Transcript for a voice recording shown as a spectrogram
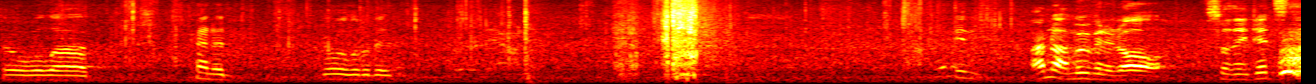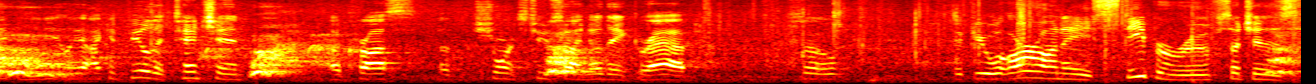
So we'll uh, kind of go a little bit further down. I mean, I'm not moving at all. So they did stick immediately. I can feel the tension across the shorts too, so I know they grabbed. So if you are on a steeper roof, such as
